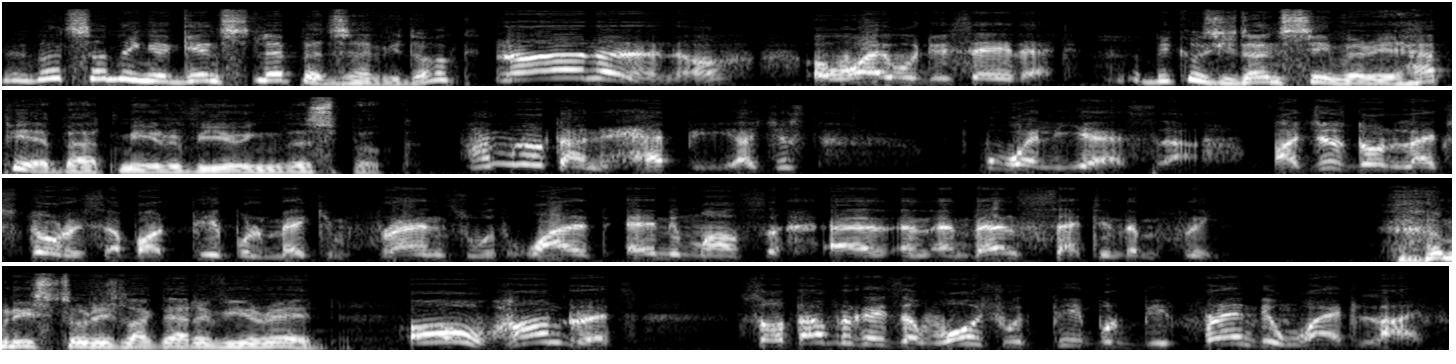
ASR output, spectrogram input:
You've got something against leopards, have you, Doc? No, no, no, no. Oh, why would you say that? Because you don't seem very happy about me reviewing this book. I'm not unhappy. I just. Well, yes. Uh, I just don't like stories about people making friends with wild animals uh, and, and, and then setting them free. How many stories like that have you read? Oh, hundreds. South Africa is awash with people befriending wildlife.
